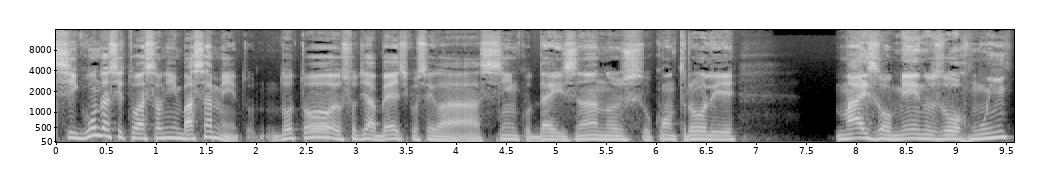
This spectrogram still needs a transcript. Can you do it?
Segunda situação de embaçamento. Doutor, eu sou diabético, sei lá, há 5, 10 anos, o controle mais ou menos ou ruim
